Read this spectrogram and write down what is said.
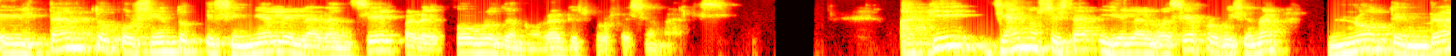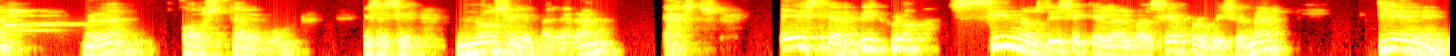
el tanto por ciento que señale el arancel para el cobro de honorarios profesionales. Aquí ya no se está, y el albacea provisional no tendrá, ¿verdad?, costa alguna. Es decir, no se le pagarán gastos. Este artículo sí nos dice que el albacea provisional tiene,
